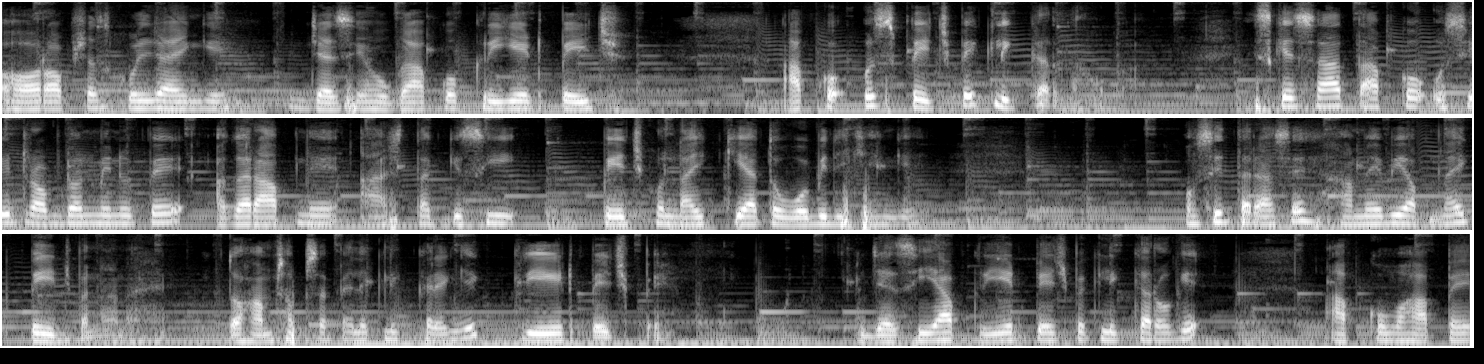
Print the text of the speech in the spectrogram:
और ऑप्शंस खुल जाएँगे। जैसे होगा आपको क्रिएट पेज आपको उस पेज पे क्लिक करना होगा। इसके साथ आपको उसी ड्रॉप डाउन मेनू पे अगर आपने आज तक किसी पेज को लाइक किया तो वो भी दिखेंगे। उसी तरह से हमें भी अपना एक पेज बनाना है। तो हम सबसे पहले क्लिक करेंगे क्रिएट पेज पे। जैसे ही आप क्रिएट पेज पे क्लिक करोगे, आपको वहाँ पे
